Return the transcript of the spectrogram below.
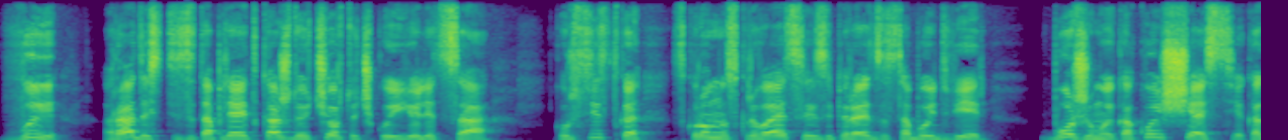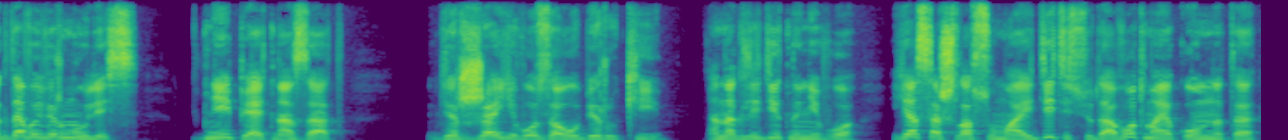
«Вы!» Радость затопляет каждую черточку ее лица. Курсистка скромно скрывается и запирает за собой дверь. «Боже мой, какое счастье! Когда вы вернулись?» «Дней пять назад». Держа его за обе руки. Она глядит на него. «Я сошла с ума. Идите сюда. Вот моя комната.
